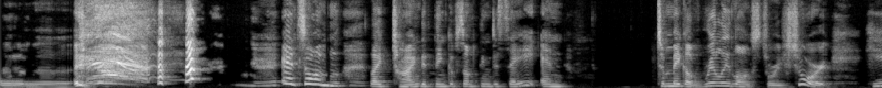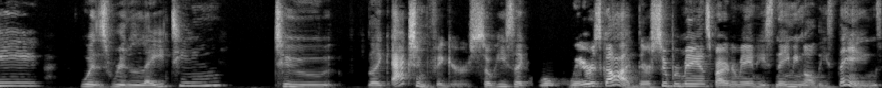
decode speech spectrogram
and so I'm like trying to think of something to say. And to make a really long story short, he was relating to like action figures. So he's like, Well, where's God? There's Superman, Spider Man. He's naming all these things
